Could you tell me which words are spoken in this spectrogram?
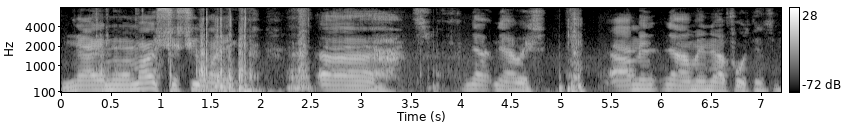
now more Mars just you want Uh now now it's I'm in now I'm in uh, fourth density.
